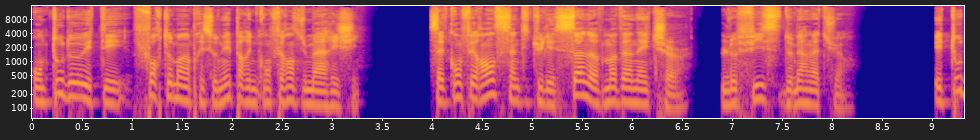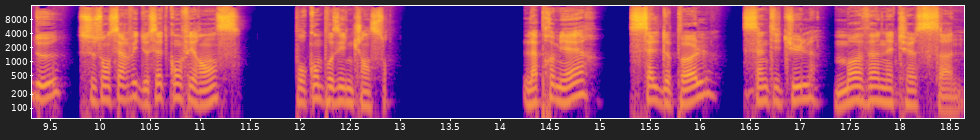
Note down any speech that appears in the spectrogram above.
ont tous deux été fortement impressionnés par une conférence du Maharishi. Cette conférence s'intitulait Son of Mother Nature, le fils de Mère Nature. Et tous deux se sont servis de cette conférence pour composer une chanson. La première, celle de Paul, s'intitule Mother Nature's Son.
